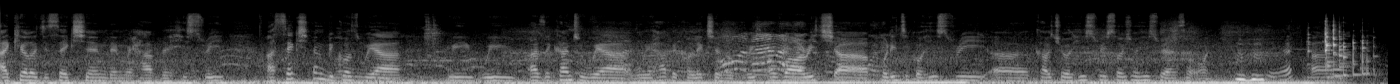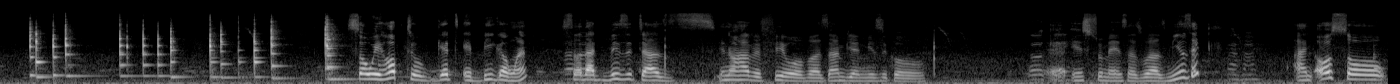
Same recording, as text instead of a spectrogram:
archaeology section, then we have the history a section because we are we we as a country we are we have a collection of, rich, of our rich uh, political history, uh, cultural history, social history, and so on. Uh, so we hope to get a bigger one so that visitors, you know, have a feel of uh, Zambian musical uh, instruments as well as music. And also,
